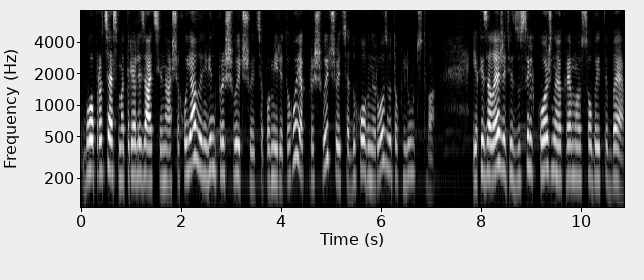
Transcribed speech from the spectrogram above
Бо процес матеріалізації наших уявлень він пришвидшується по мірі того, як пришвидшується духовний розвиток людства. Який залежить від зусиль кожної окремої особи і тебе,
